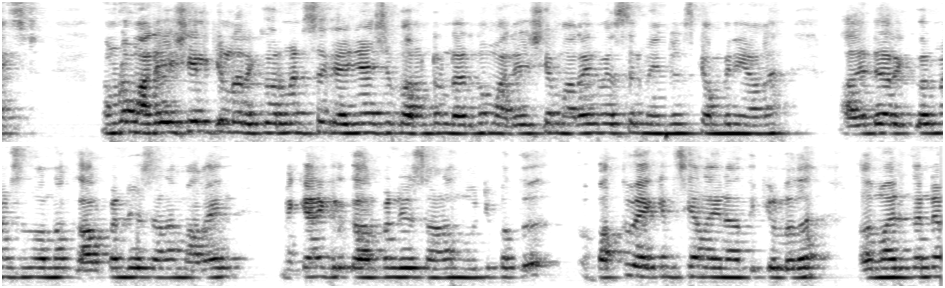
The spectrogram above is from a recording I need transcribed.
നെക്സ്റ്റ് നമ്മുടെ മലേഷ്യയിലേക്കുള്ള റിക്വയർമെന്റ്സ് കഴിഞ്ഞ ആഴ്ച പറഞ്ഞിട്ടുണ്ടായിരുന്നു. മലേഷ്യ മറൈൻ വെസൽ മെയിന്റനൻസ് കമ്പനിയാണ് അതിന്റെ റിക്വയർമെന്റ്സ് എന്ന് പറഞ്ഞാൽ കാർപ്പന്റേഴ്സ് ആണ്. മറൈൻ മെക്കാനിക്കൽ കാർപ്പന്റേഴ്സ് ആണ് നൂറ്റി പത്ത് പത്ത് വേക്കൻസിയാണ് അതിനകത്തേക്ക് ഉള്ളത് അതുമാതിരി തന്നെ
